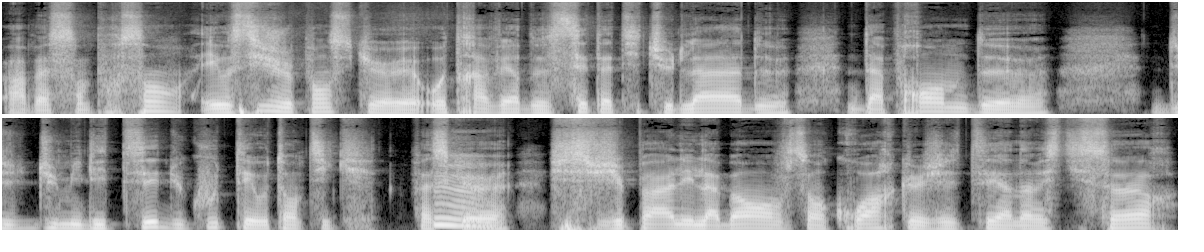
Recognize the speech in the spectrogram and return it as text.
Ah bah 100%. Et aussi, je pense que au travers de cette attitude-là, de d'apprendre, de d'humilité, du coup, t'es authentique. Parce que mmh. j'ai pas allé là-bas en faisant croire que j'étais un investisseur,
